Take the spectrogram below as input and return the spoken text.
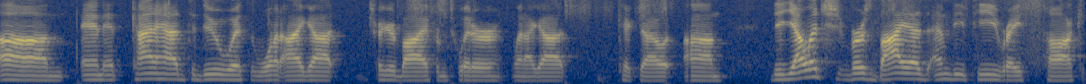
um, and it kind of had to do with what I got triggered by from Twitter when I got kicked out. Um, the Yelich versus Baez MVP race talk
